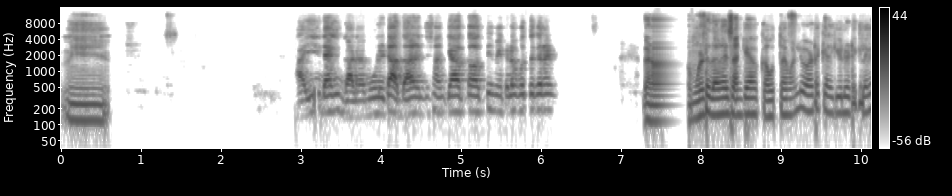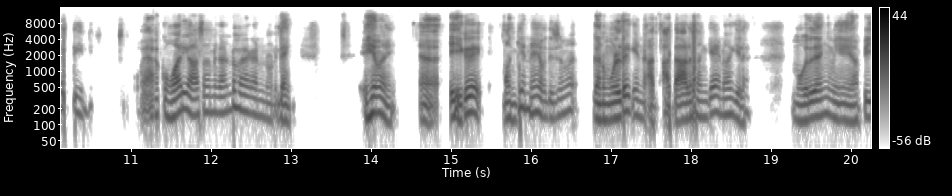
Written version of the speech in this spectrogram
මේ අයි දැන් ගඩමූලට අදානති සංඛ්‍යාවකවත්තේ මේකට පොත කරන්න? ගනමුලට දන සංකයක් කවත්ත මල්ලි වට කැල්කිලට කළගත්තින්නේ ඔයා කොහරි ආසන්න ගණ්ඩ හොයගන්න ඕන. දැන් එහෙමයි. ඒක මං කියන්න හමතිසම ගනමුල්ට ගෙන අදාළ සංඛ්‍ය එනවා කියලා. මොකද දැන් මේ අපි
